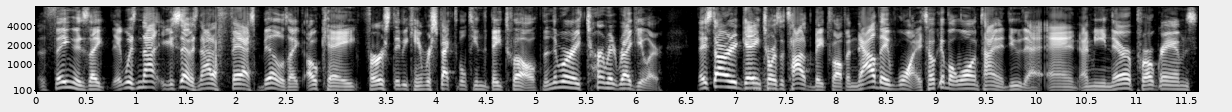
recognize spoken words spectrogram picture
the thing is, like it was not, like you said, it was not a fast build. It was like okay, first they became a respectable team, the Big 12. Then they were a tournament regular. They started getting towards the top of the Big 12, and now they've won. It took them a long time to do that. And I mean, there are programs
